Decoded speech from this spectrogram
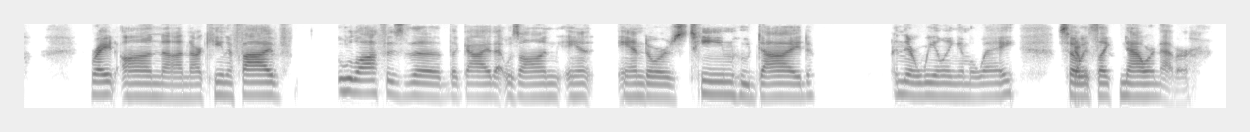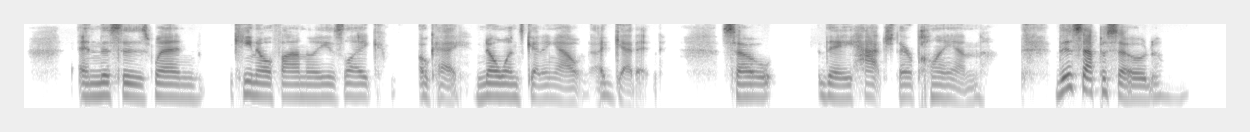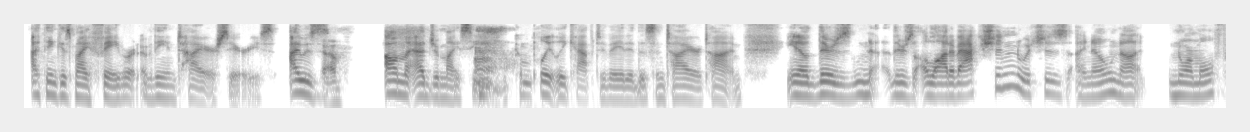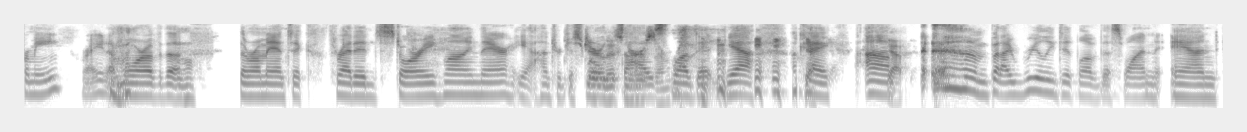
right on uh, Narkina 5. Ulaf is the the guy that was on An- Andor's team who died, and they're wheeling him away. So Yep. it's like now or never. And this is when Kino finally is like, okay, no one's getting out. I get it. So they hatch their plan. This episode, I think, is my favorite of the entire series. I was Yeah. on the edge of my seat, completely captivated this entire time. You know, there's there's a lot of action, which is I know not normal for me, right? I'm Mhm. more of the Mhm. The romantic threaded storyline there. Yeah, Hunter just Dear rolled his eyes, loved it. Yeah, okay um but i really did love this one and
